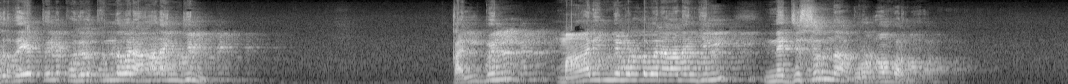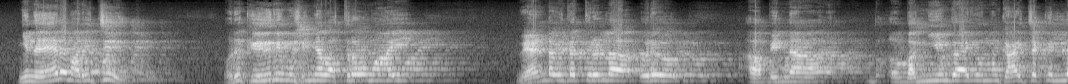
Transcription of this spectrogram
ഹൃദയത്തിൽ പുലർത്തുന്നവനാണെങ്കിൽ കൽബിൽ മാലിന്യമുള്ളവനാണെങ്കിൽ നജസ്സെന്ന ഖുർആൻ പറഞ്ഞു ഇനി നേരെ മറിച്ച് ഒരു കീറി മുഷിഞ്ഞ വസ്ത്രവുമായി വേണ്ട വിധത്തിലുള്ള ഒരു പിന്നെ ഭംഗിയും കാര്യമൊന്നും കാഴ്ചക്കില്ല.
